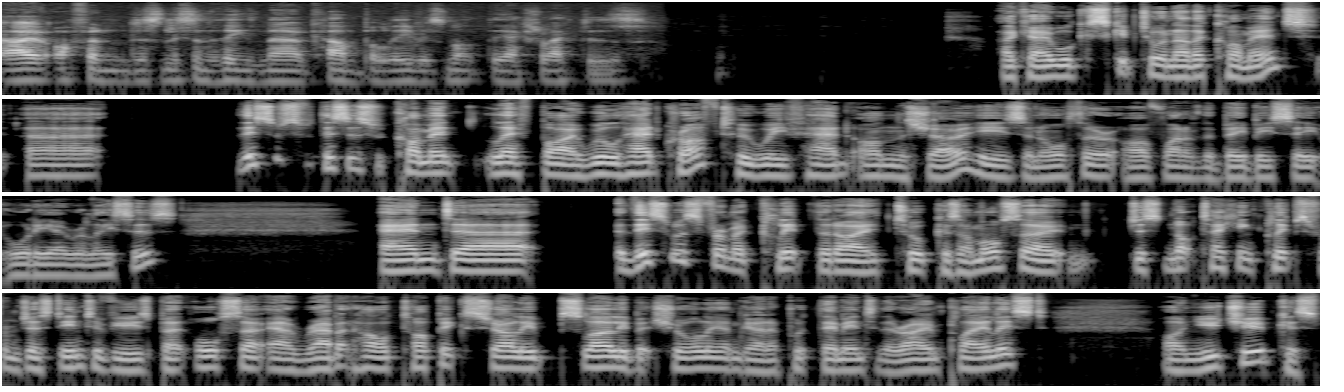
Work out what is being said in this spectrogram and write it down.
I often just listen to things now. and Can't believe it's not the actual actors. Okay, we'll skip to another comment. Uh, this is this is a comment left by Will Hadcroft, who we've had on the show. He's an author of one of the BBC audio releases, and uh, this was from a clip that I took because I'm also just not taking clips from just interviews, but also our rabbit hole topics. Slowly, slowly but surely, I'm going to put them into their own playlist on YouTube because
